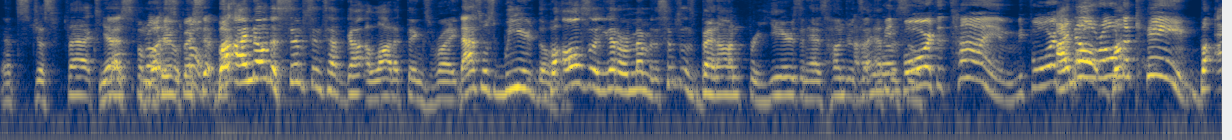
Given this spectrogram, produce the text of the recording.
That's just facts. yes, most of but, them do. speci- But but I know the Simpsons have got a lot of things right. that's what's weird though. But also, you got to remember, the Simpsons been on for years and has hundreds of I know. episodes. Before the time, before I know, Corona but- came, but I,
